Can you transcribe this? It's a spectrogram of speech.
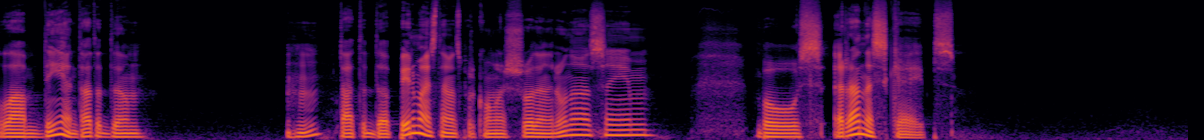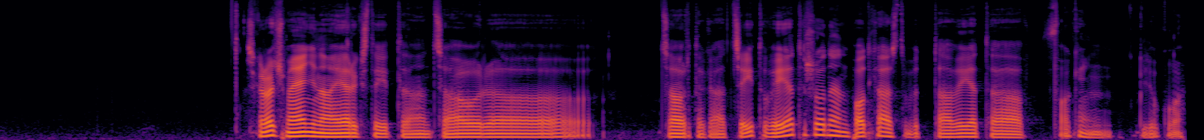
Labdien! Tātad, um, mhm, tātad uh, pirmais temats, par ko mēs šodien runāsim, būs runescapes. Skročs mēģināja ierakstīt uh, caur, uh, caur kā citu vietu šodien podkāstu, bet tā vieta fucking gļuko.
